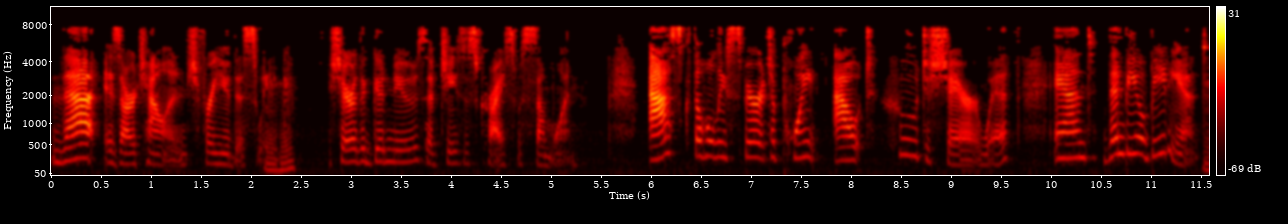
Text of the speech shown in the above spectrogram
That is our challenge for you this week. Mhm. Share the good news of Jesus Christ with someone. Ask the Holy Spirit to point out who to share with, and then be obedient to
